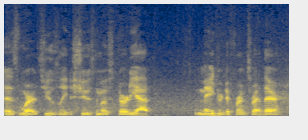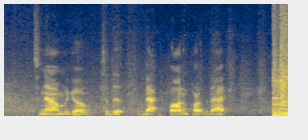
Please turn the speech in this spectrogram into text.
is where it's usually the shoes the most dirty at. Major difference right there. So now I'm to go to the back bottom part of the back. Everybody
